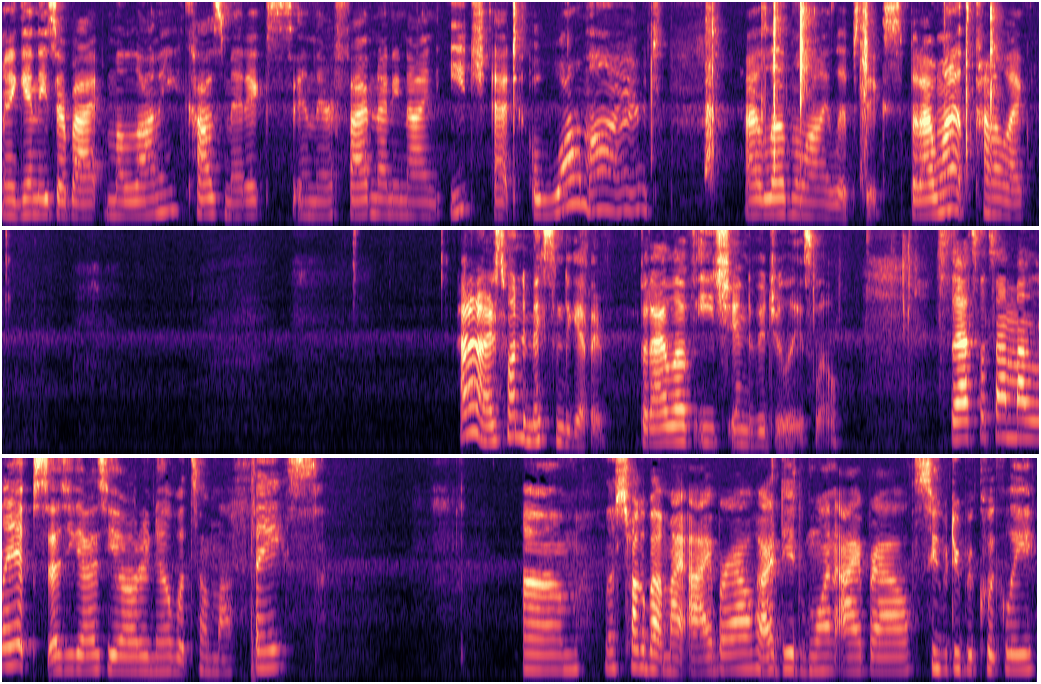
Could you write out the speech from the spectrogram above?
And again, these are by Milani Cosmetics, and they're $5.99 each at Walmart. I love Milani lipsticks, but I want it kind of like, I don't know, I just wanted to mix them together. But I love each individually as well. So that's what's on my lips. As you guys, you already know what's on my face. Um, let's talk about my eyebrow. I did one eyebrow super duper quickly.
